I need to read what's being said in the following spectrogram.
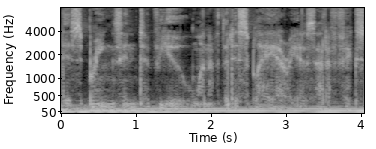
This brings into view one of the display areas at a fixed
